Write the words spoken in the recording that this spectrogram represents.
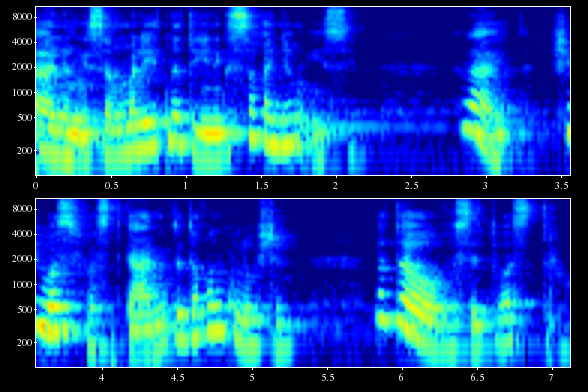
Anong isang maliit na tinig sa kanyang isip. Right, she was fast coming to the conclusion that the opposite was true.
